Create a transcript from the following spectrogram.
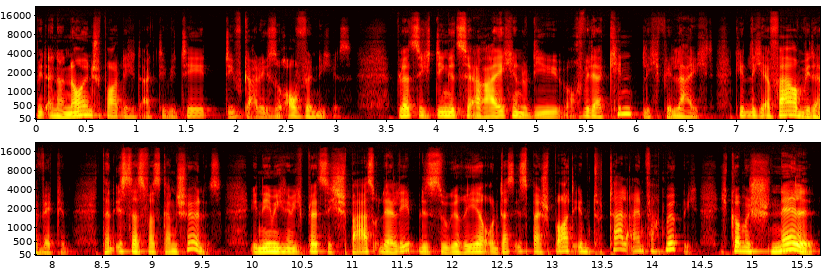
mit einer neuen sportlichen Aktivität, die gar nicht so aufwendig ist. Plötzlich Dinge zu erreichen, die auch wieder kindlich vielleicht, kindliche Erfahrungen wieder wecken, dann ist das was ganz Schönes. Indem ich nämlich plötzlich Spaß und Erlebnis suggeriere und das ist bei Sport eben total einfach möglich. Ich komme schnell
